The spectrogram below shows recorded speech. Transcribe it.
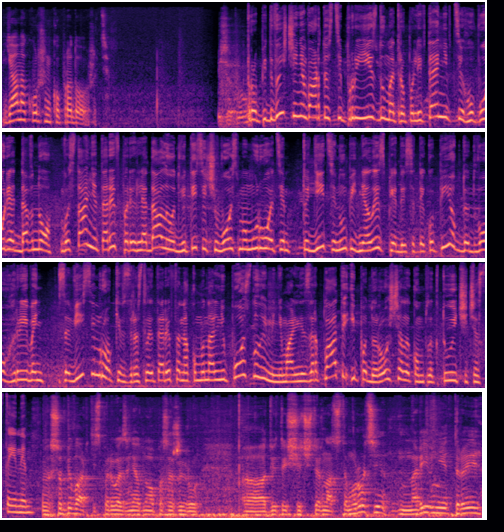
Яна Куршенко продовжить. Про підвищення вартості проїзду метрополітенівці говорять давно. Востаннє тариф переглядали у 2008 році. Тоді ціну підняли з 50 копійок до 2 гривень. За 8 років зросли тарифи на комунальні послуги, мінімальні зарплати і подорожчали комплектуючі частини. Собівартість перевезення одного пасажиру е, у 2014 році на рівні 3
